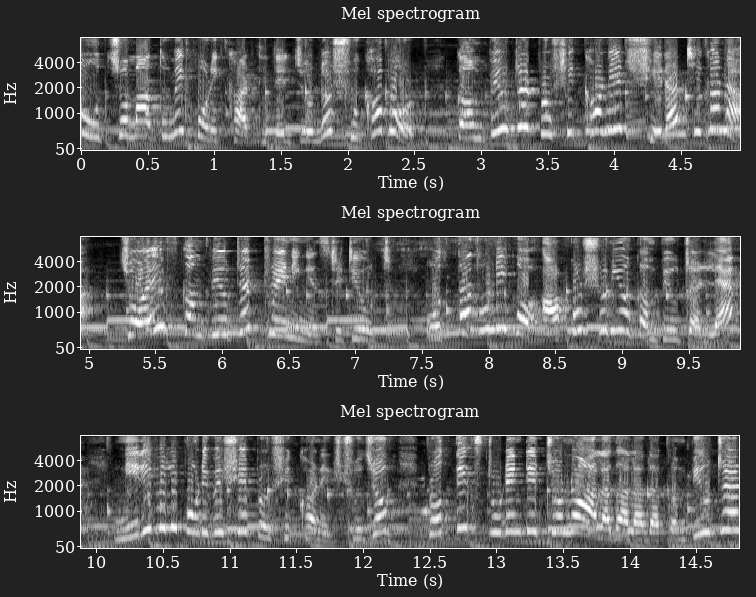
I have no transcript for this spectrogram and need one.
ও উচ্চ মাধ্যমিক পরীক্ষার্থীদের জন্য সুখবর। কম্পিউটার প্রশিক্ষণের সেরা ঠিকানা, চয়েস কম্পিউটার। ট্রেনিং ইনস্টিটিউট অত্যাধুনিক ও আকর্ষণীয় কম্পিউটার ল্যাব নিরিবিলি পরিবেশে প্রশিক্ষণের সুযোগ, প্রত্যেক স্টুডেন্টের জন্য আলাদা আলাদা কম্পিউটার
